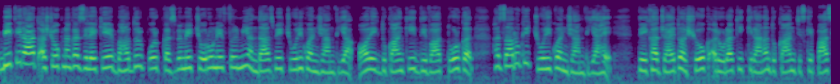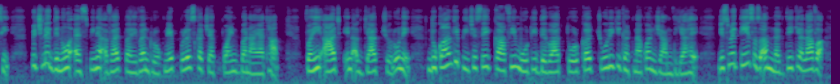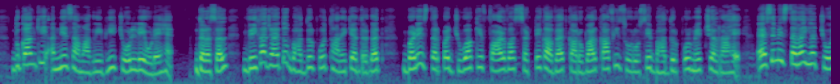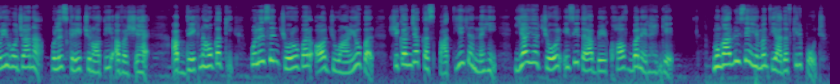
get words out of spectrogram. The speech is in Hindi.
बीती रात अशोकनगर ज़िले के बहादुरपुर कस्बे में चोरों ने फिल्मी अंदाज में चोरी को अंजाम दिया और एक दुकान की दीवार तोड़कर हज़ारों की चोरी को अंजाम दिया है। देखा जाए तो अशोक अरोरा की किराना दुकान जिसके पास ही पिछले दिनों एसपी ने अवैध परिवहन रोकने पुलिस का चेक पॉइंट बनाया था। वहीं आज इन अज्ञात चोरों ने दुकान के पीछे से काफ़ी मोटी दीवार तोड़कर चोरी की घटना को अंजाम दिया है, जिसमें तीस हज़ार नकदी के अलावा दुकान की अन्य सामग्री भी चोर ले उड़े हैं। दरअसल, देखा जाए तो बहादुरपुर थाने के अंतर्गत बड़े स्तर पर जुआ के फाड़ व सट्टे का अवैध कारोबार काफ़ी जोरों से बहादुरपुर में चल रहा है। ऐसे में इस तरह यह चोरी हो जाना पुलिस के लिए चुनौती अवश्य है। अब देखना होगा कि पुलिस इन चोरों पर और जुआड़ियों पर शिकंजा कस पाती है या नहीं, या यह चोर इसी तरह बेखौफ बने रहेंगे। मुकाबले से हेमंत यादव की रिपोर्ट।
